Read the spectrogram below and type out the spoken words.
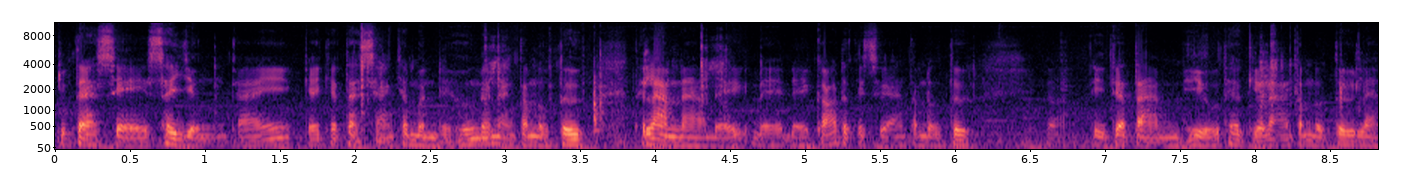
chúng ta sẽ xây dựng cái cái cái tài sản cho mình để hướng đến an tâm đầu tư. Thế làm nào để để để có được cái sự an tâm đầu tư? Thì ta tạm hiểu theo kiểu là an tâm đầu tư là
